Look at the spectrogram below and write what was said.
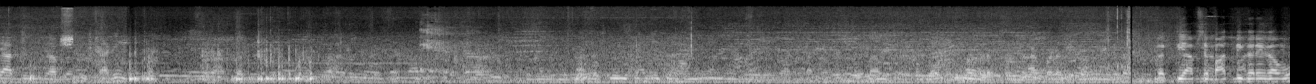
आप व्यक्ति आपसे बात भी करेगा वो?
